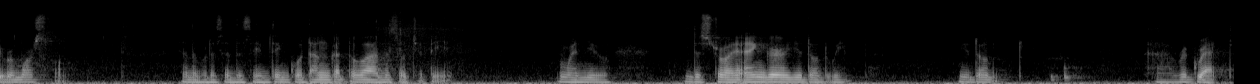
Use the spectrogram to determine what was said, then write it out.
remorseful? And the Buddha said the same thing, sochati. When you destroy anger, you don't weep. You don't uh, regret.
